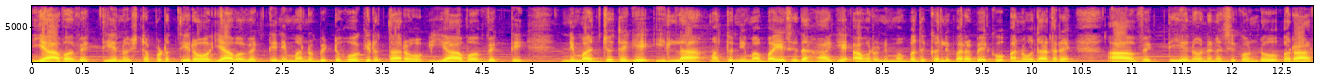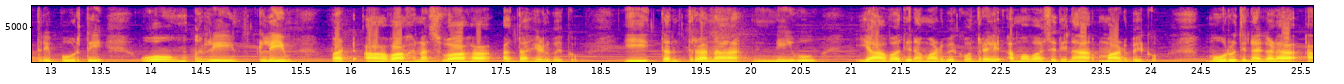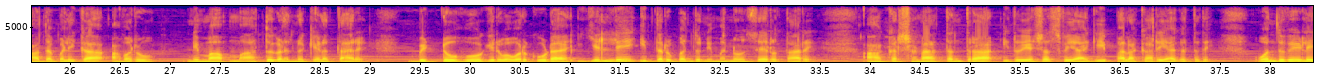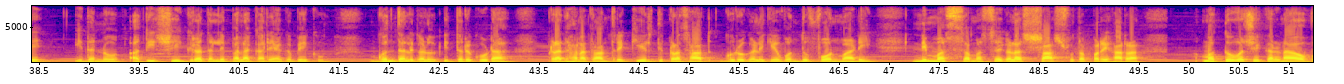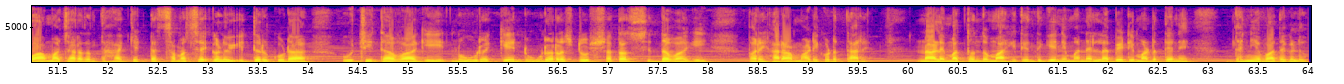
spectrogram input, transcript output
ಯಾವ ವ್ಯಕ್ತಿಯನ್ನು ಇಷ್ಟಪಡುತ್ತೀರೋ, ಯಾವ ವ್ಯಕ್ತಿ ನಿಮ್ಮನ್ನು ಬಿಟ್ಟು ಹೋಗಿರುತ್ತಾರೋ, ಯಾವ ವ್ಯಕ್ತಿ ನಿಮ್ಮ ಜೊತೆಗೆ ಇಲ್ಲ ಮತ್ತು ನಿಮ್ಮ ಬಯಸಿದ ಹಾಗೆ ಅವರು ನಿಮ್ಮ ಬದುಕಲ್ಲಿ ಬರಬೇಕು ಅನ್ನುವುದಾದರೆ ಆ ವ್ಯಕ್ತಿಯನ್ನು ನೆನೆಸಿಕೊಂಡು ರಾತ್ರಿ ಪೂರ್ತಿ ಓಂ, ರೀಂ, ಕ್ಲೀಂ, ಪಟ್, ಆವಾಹನ, ಸ್ವಾಹ ಅಂತ ಹೇಳಬೇಕು. ಈ ತಂತ್ರನ ನೀವು ಯಾವ ದಿನ ಮಾಡಬೇಕು ಅಂದರೆ ಅಮಾವಾಸ್ಯೆ ದಿನ ಮಾಡಬೇಕು. ಮೂರು ದಿನಗಳ ಆದ ಬಳಿಕ ಅವರು ನಿಮ್ಮ ಮಾತುಗಳನ್ನು ಕೇಳುತ್ತಾರೆ. ಬಿಟ್ಟು ಹೋಗಿರುವವರು ಕೂಡ ಎಲ್ಲೇ ಇದ್ದರೂ ಬಂದು ನಿಮ್ಮನ್ನು ಸೇರುತ್ತಾರೆ. ಆಕರ್ಷಣ ತಂತ್ರ ಇದು ಯಶಸ್ವಿಯಾಗಿ ಫಲಕಾರಿಯಾಗುತ್ತದೆ. ಒಂದು ವೇಳೆ ಇದನ್ನು ಅತಿ ಶೀಘ್ರದಲ್ಲೇ ಫಲಕಾರಿಯಾಗಬೇಕು. ಗೊಂದಲಗಳು ಇದ್ದರೂ ಕೂಡ ಪ್ರಧಾನ ತಾಂತ್ರಿ ಕೀರ್ತಿ ಪ್ರಸಾದ್ ಗುರುಗಳಿಗೆ ಒಂದು ಫೋನ್ ಮಾಡಿ ನಿಮ್ಮ ಸಮಸ್ಯೆಗಳ ಶಾಶ್ವತ ಪರಿಹಾರ ಮತ್ತು ವಶೀಕರಣ ವಾಮಾಚಾರದಂತಹ ಕೆಟ್ಟ ಸಮಸ್ಯೆಗಳು ಇದ್ದರೂ ಕೂಡ ಉಚಿತವಾಗಿ ನೂರಕ್ಕೆ ನೂರರಷ್ಟು ಶತ ಸಿದ್ಧವಾಗಿ ಪರಿಹಾರ ಮಾಡಿಕೊಡುತ್ತಾರೆ. ನಾಳೆ ಮತ್ತೊಂದು ಮಾಹಿತಿಯೊಂದಿಗೆ ನಿಮ್ಮನ್ನೆಲ್ಲ ಭೇಟಿ ಮಾಡುತ್ತೇನೆ. ಧನ್ಯವಾದಗಳು.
